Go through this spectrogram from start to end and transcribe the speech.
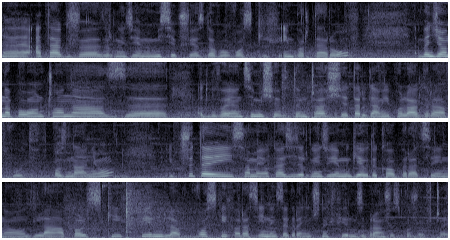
E, A także zorganizujemy misję przyjazdową włoskich importerów. Będzie ona połączona z odbywającymi się w tym czasie targami Polagra Food w Poznaniu. Przy tej samej okazji zorganizujemy giełdę kooperacyjną dla polskich firm, dla włoskich oraz innych zagranicznych firm z branży spożywczej.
